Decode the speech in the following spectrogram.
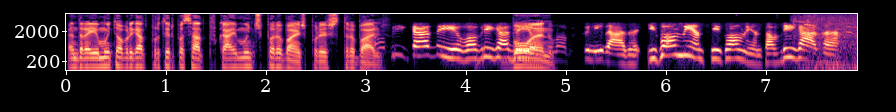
Andreia, muito obrigado por ter passado por cá e muitos parabéns por este trabalho. Obrigada eu, obrigada Bom eu ano. pela oportunidade. Igualmente, igualmente. Obrigada.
